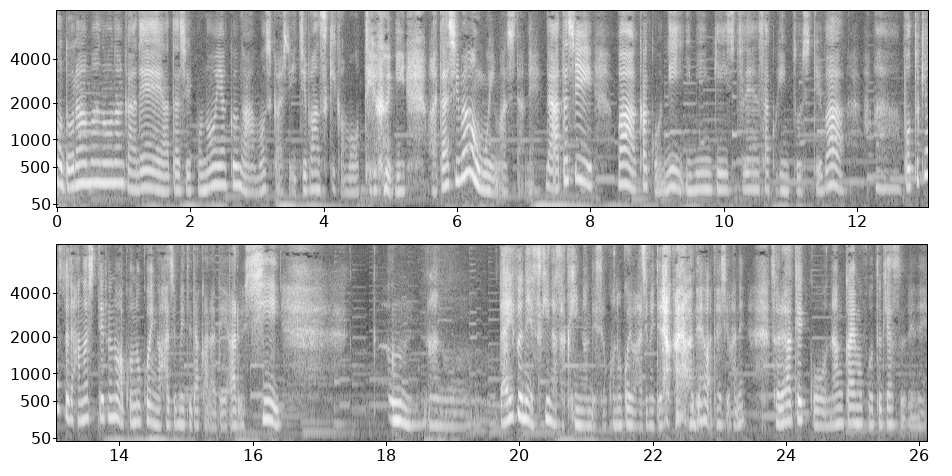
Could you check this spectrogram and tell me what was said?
のドラマの中で、私この役がもしかして一番好きかもっていうふうに、私は思いましたね。で、私は過去に移民儀出演作品としては、あポッドキャストで話してるのはこの声が初めてだからであるし、うん、あの、だいぶね、好きな作品なんですよ。この声は初めてだからね、私はね。それは結構何回もポッドキャストでね、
